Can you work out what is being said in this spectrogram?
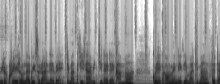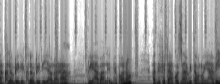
ပြီးတော့ create လုပ်လိုက်ပြီဆိုတာနဲ့ပဲဒီမှာတတိထားပြီးကြည့်လိုက်တဲ့အခါမှာကိုယ့်ရဲ့ကောင်းစဉ်လေးတွေမှာဒီမှာ filter ခလုတ်လေးတွေခလုတ်လေးတွေရောက်လာတာတွေ့ရပါလိမ့်မယ်ပေါ့နော်အဲ့ဒီ filter ကိုစပြီးသုံးလို့ရပြီ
